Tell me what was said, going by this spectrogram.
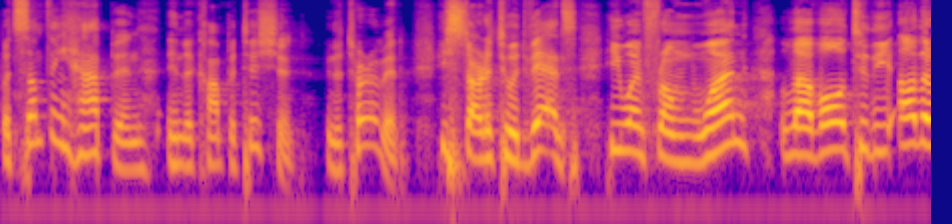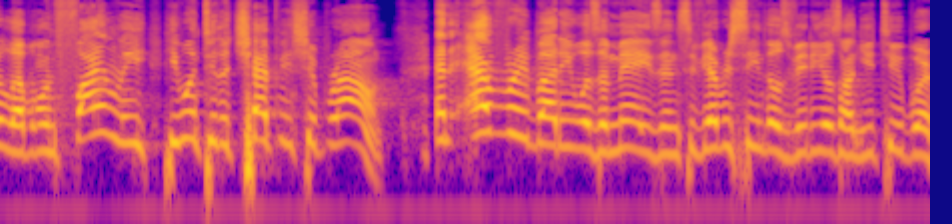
But something happened in the competition in the tournament. He started to advance. He went from one level to the other level, and finally, he went to the championship round. And everybody was amazed. And so, have you ever seen those videos on YouTube where,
